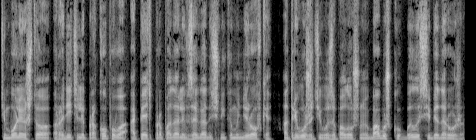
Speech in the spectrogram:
тем более что родители Прокопова опять пропадали в загадочной командировке, а тревожить его заполошенную бабушку было себе дороже.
